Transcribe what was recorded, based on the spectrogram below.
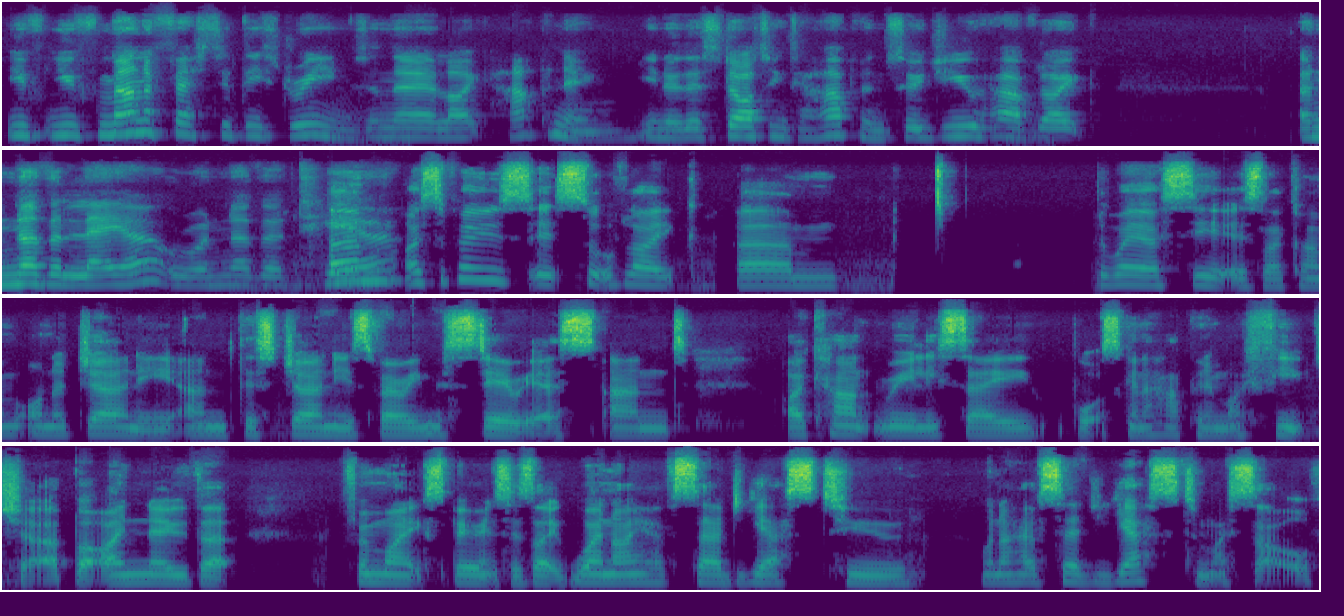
you've you've manifested these dreams and they're like happening you know they're starting to happen. So do you have like another layer or another tier? Um, I suppose it's sort of like um, the way I see it is like I'm on a journey, and this journey is very mysterious, and I can't really say what's going to happen in my future. But I know that from my experiences, like when I have said yes to when I have said yes to myself,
